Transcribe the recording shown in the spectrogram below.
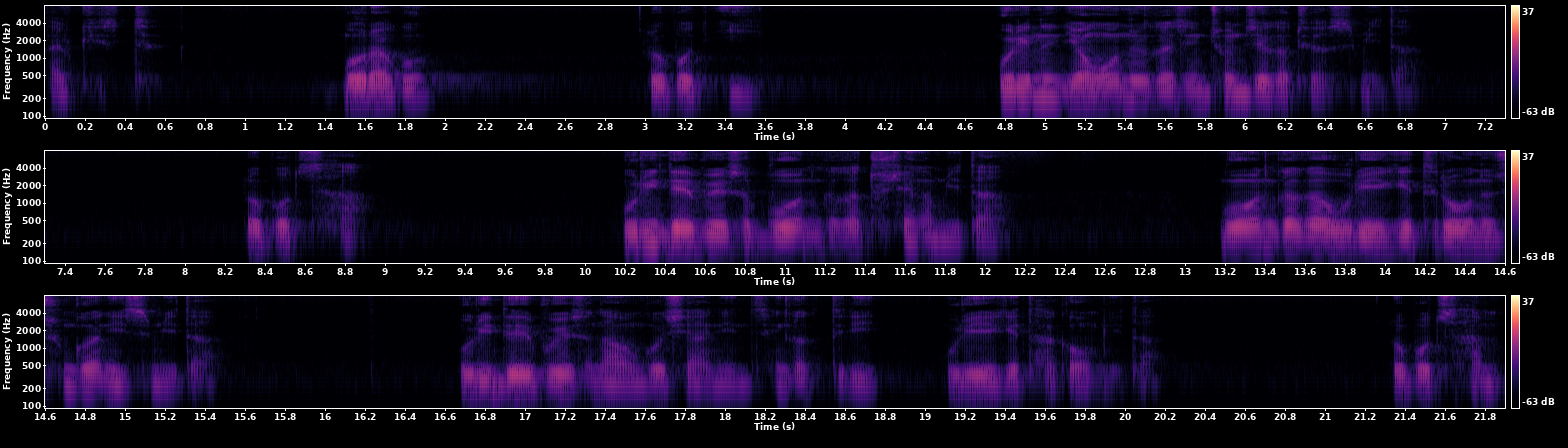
알키스트. 뭐라고? 로봇 2. 우리는 영혼을 가진 존재가 되었습니다. 로봇 4. 우리 내부에서 무언가가 투쟁합니다. 무언가가 우리에게 들어오는 순간이 있습니다. 우리 내부에서 나온 것이 아닌 생각들이 우리에게 다가옵니다. 로봇 3.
